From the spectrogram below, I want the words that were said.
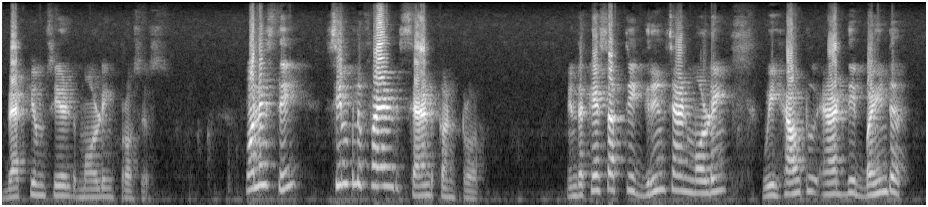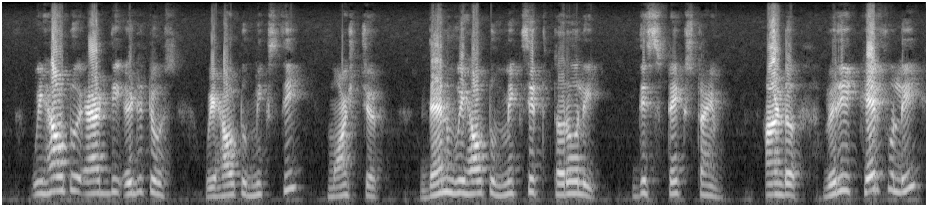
vacuum sealed molding process. One is the simplified sand control in the case of the green sand molding we have to add the binder we have to add the additives we have to mix the moisture then we have to mix it thoroughly. This takes time. And uh, very carefully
